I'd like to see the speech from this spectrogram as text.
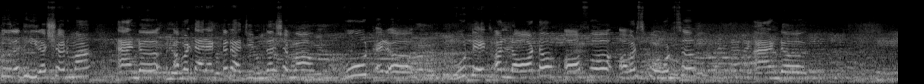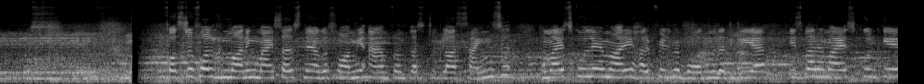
to the Dheeraj Sharma and our director Rajendra Sharma वो who take a lot of, of uh, our sports uh, and uh, first of all good morning my sir Sneha Goswami I am from plus two class science हमारे स्कूल ने हमारे हर फ़ील्ड में बहुत मदद की है। इस बार हमारे स्कूल के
